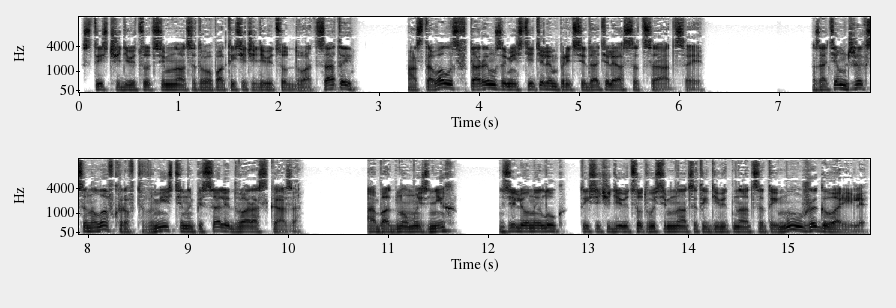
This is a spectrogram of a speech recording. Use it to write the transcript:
с 1917 по 1920, оставалась вторым заместителем председателя ассоциации. Затем Джексон и Лавкрафт вместе написали два рассказа. Об одном из них, «Зеленый лук» 1918-19, мы уже говорили,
